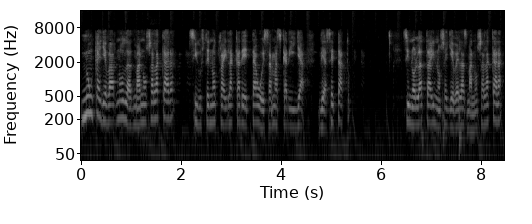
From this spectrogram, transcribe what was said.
nunca llevarnos las manos a la cara si usted no trae la careta o esa mascarilla de acetato. Si no la trae, no se lleve las manos a la cara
